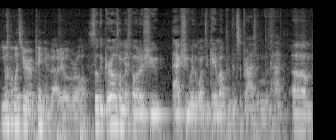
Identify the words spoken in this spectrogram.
you know, what's your opinion about it overall? So the girls on this photo shoot actually were the ones who came up with it, surprisingly not. Um,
